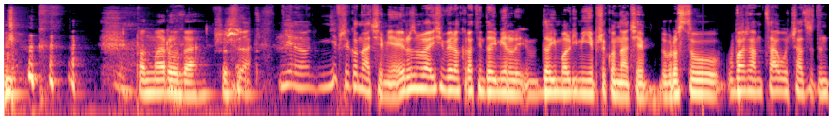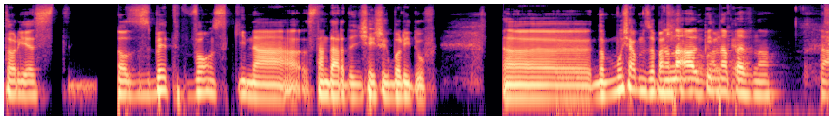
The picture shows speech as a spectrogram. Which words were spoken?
Pan Maruda przyszedł. Nie no, nie przekonacie mnie. Rozmawialiśmy wielokrotnie do, Imoli, do Imoli, mnie nie przekonacie. Po prostu uważam cały czas, że ten tor jest no, zbyt wąski na standardy dzisiejszych bolidów. Eee, no musiałbym No zobaczyć... na tą Alpin na pewno. A,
